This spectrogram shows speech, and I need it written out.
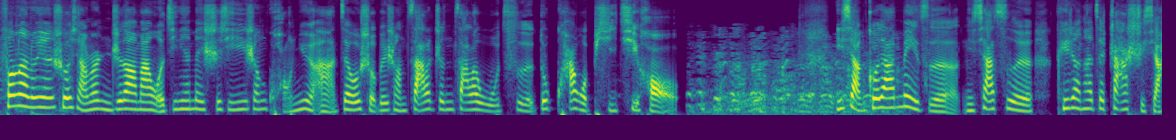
疯浪留言说：“小妹儿，你知道吗？我今天被实习医生狂虐啊，在我手背上扎了针，扎了五次，都夸我脾气好。你想勾搭妹子，你下次可以让她再扎十下。”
